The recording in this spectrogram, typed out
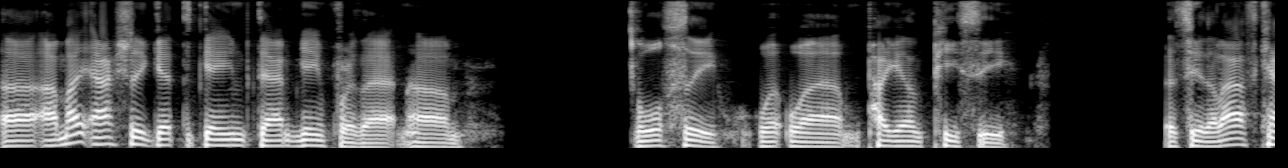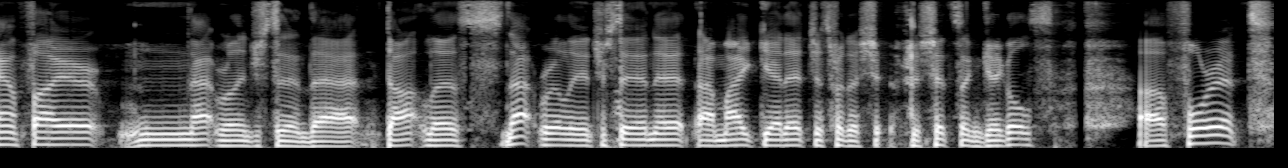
Uh, I might actually get the game, damn game for that. Um, we'll see. What, what, probably on PC. Let's see, the last campfire, mm, not really interested in that. Dauntless, not really interested in it. I might get it just for the sh for shits and giggles. Uh, for it,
